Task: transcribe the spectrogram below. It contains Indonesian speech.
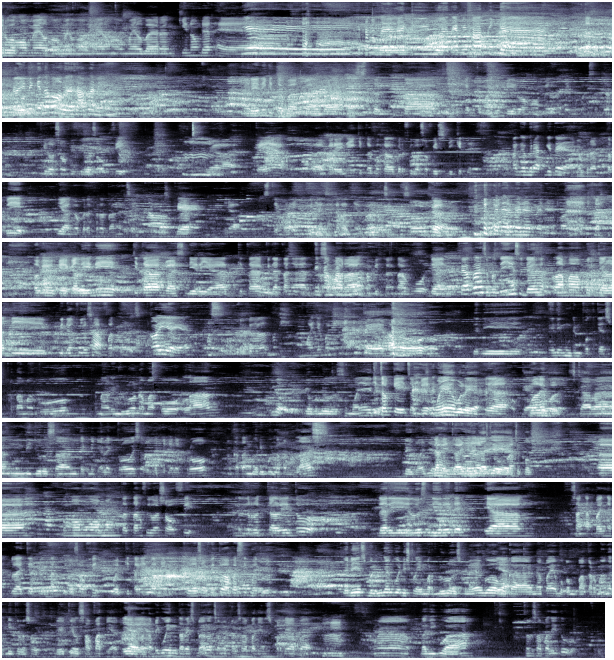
ruang ngomel, ngomel, ngomel, ngomel bareng Kinong dan El. Yeay, kita kembali lagi buat episode 3 Bentar. Kali ini kita mau bahas apa nih? Hari ini kita bakal bahas tentang kan kemarin di ruang ngomel ada yang bahas tentang filosofi-filosofi. Hmm, Ya, kayaknya eh, kali ini kita bakal berfilosofi sedikit ya. agak berat gitu ya? Agak berat, tapi ya nggak berat-berat banget sih. Oke Ya, setiap orang punya syaratnya masing-masing. Benar, benar, benar Oke oke kali ini kita nggak sendirian kita kedatangan Bintang seseorang tamu. bintang tamu dan Siapa? sepertinya sudah lama berjalan di bidang filsafat Oh iya ya mas perkenalan mas namanya mas Oke, halo. Jadi ini mungkin podcast pertamaku. Kenalin dulu namaku Lang. Yuk, gak perlu semuanya itu. it's Ya? okay it's okay Semuanya boleh ya? ya Oke, boleh aku boleh Sekarang di jurusan Teknik Elektro, S1 Teknik Elektro, angkatan 2018. Udah itu aja. Dah, itu aja Udah aja ya, cukup. eh ngomong-ngomong tentang filosofi menurut kalian itu dari lu sendiri deh yang sangat banyak belajar tentang filosofi buat kita kita nih filosofi itu apa sih buat lu Jadi sebelumnya gue disclaimer dulu sebenarnya gue Iya. bukan apa ya bukan pakar banget di filosofi di filsafat ya, filsafat. iya. tapi gue interest banget sama filsafat itu seperti apa. Hmm. Karena bagi gue filsafat itu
